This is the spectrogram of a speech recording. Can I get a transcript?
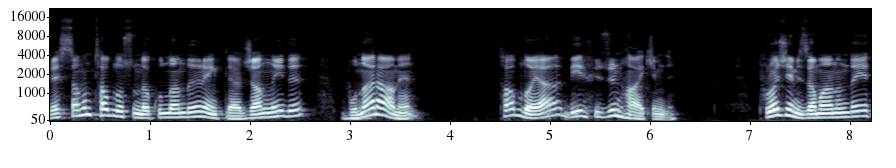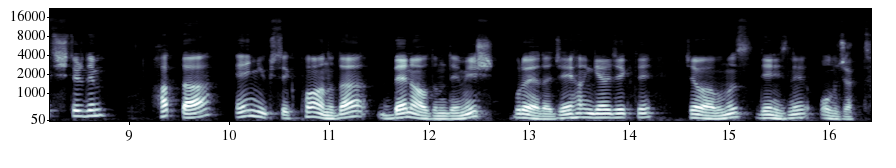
Ressamın tablosunda kullandığı renkler canlıydı. Buna rağmen tabloya bir hüzün hakimdi. Projemi zamanında yetiştirdim. Hatta en yüksek puanı da ben aldım demiş. Buraya da Ceyhan gelecekti. Cevabımız Denizli olacaktı.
